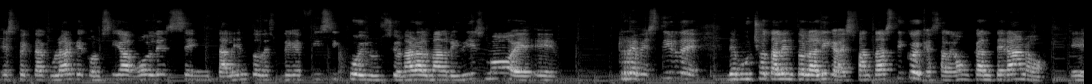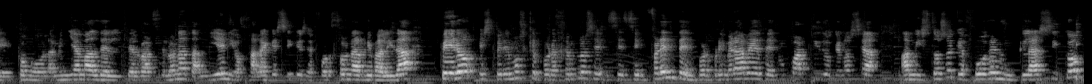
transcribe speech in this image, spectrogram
espectacular, que consiga goles, en talento, despliegue físico, ilusionar al madridismo. Eh, eh, revestir de, mucho talento la liga es fantástico y que salga un canterano eh, como la Miña Mal del, Barcelona también y ojalá que sí que se force una rivalidad, pero esperemos que por ejemplo se, enfrenten por primera vez en un partido que no sea amistoso, que jueguen un clásico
